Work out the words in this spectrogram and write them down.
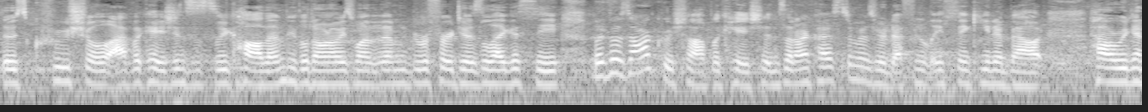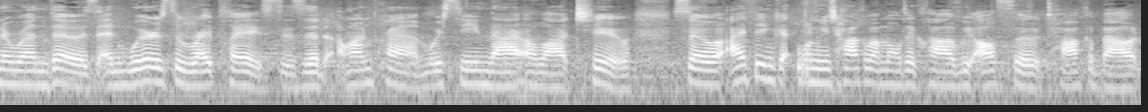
those crucial applications, as we call them, people don't always want them referred to as legacy, but those are crucial applications, and our customers are definitely thinking about how are we going to run those, and where's the right place? Is it on-prem? We're seeing that a lot too. So I think when we talk about multi-cloud, we also talk about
